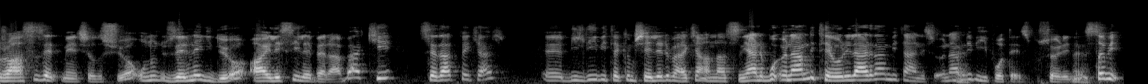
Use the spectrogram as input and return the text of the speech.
rahatsız etmeye çalışıyor. Onun üzerine gidiyor ailesiyle beraber ki Sedat Peker e, bildiği bir takım şeyleri belki anlatsın. Yani bu önemli teorilerden bir tanesi. Önemli evet. bir hipotez bu söylediğiniz. Evet. Tabii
